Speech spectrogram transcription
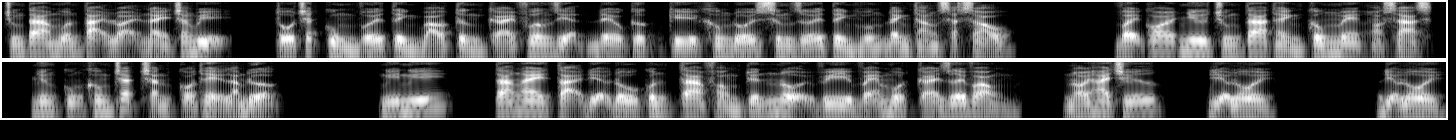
chúng ta muốn tại loại này trang bị, tố chất cùng với tình báo từng cái phương diện đều cực kỳ không đối xứng dưới tình huống đánh thắng sạt sáu. Vậy coi như chúng ta thành công mê hoặc sạt, nhưng cũng không chắc chắn có thể làm được. Nghĩ nghĩ, ta ngay tại địa đồ quân ta phòng tuyến nội vi vẽ một cái dưới vòng, nói hai chữ, địa lôi địa lôi.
